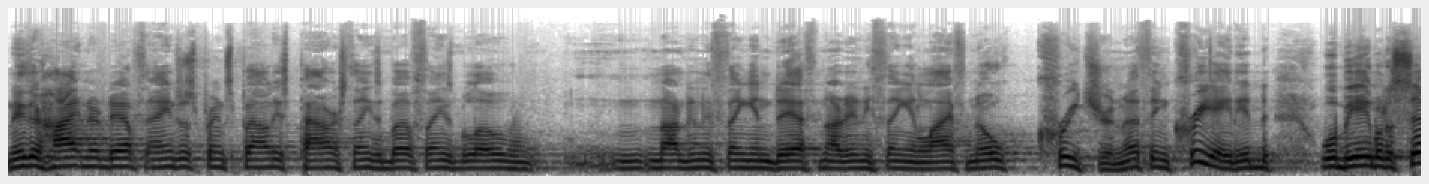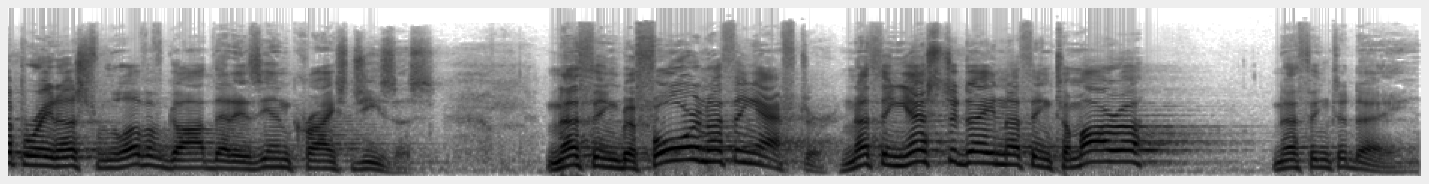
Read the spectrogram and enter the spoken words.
neither height nor depth, angels, principalities, powers, things above, things below, not anything in death, not anything in life, no creature, nothing created will be able to separate us from the love of God that is in Christ Jesus. Nothing before, nothing after. Nothing yesterday, nothing tomorrow, nothing today.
